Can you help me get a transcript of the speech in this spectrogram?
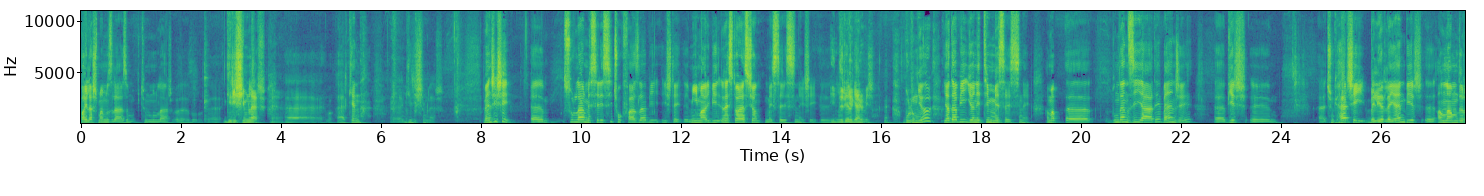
paylaşmamız lazım. Bütün bunlar e, bu e, girişimler, Evet. erken girişimler. Bence şey e, surlar meselesi çok fazla bir işte e, mimari bir restorasyon meselesine şey e, indirgenmiş bulunuyor ya da bir yönetim meselesine. Ama e, bundan ziyade bence e, bir e, e, çünkü her şeyi belirleyen bir e, anlamdır,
